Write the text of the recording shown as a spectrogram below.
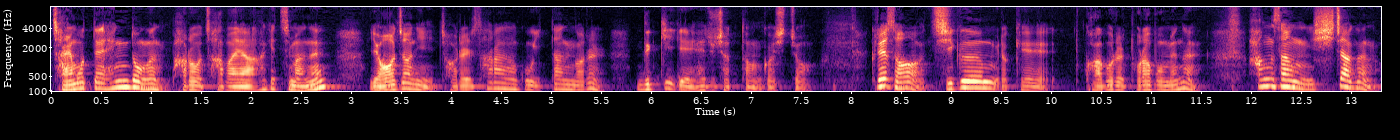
잘못된 행동은 바로 잡아야 하겠지만은 여전히 저를 사랑하고 있다는 것을 느끼게 해주셨던 것이죠. 그래서 지금 이렇게 과거를 돌아보면은 항상 시작은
